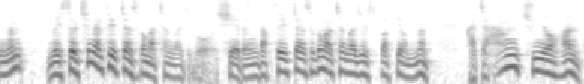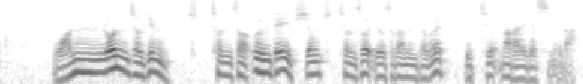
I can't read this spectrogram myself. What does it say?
이는 리서치 멘토 입장에서도 마찬가지고 쉐도잉 닥터 입장에서도 마찬가지일 수밖에 없는 가장 중요한 원론적인 추천서, 의대 입시용 추천서 요소라는 점을 잊지 말아야겠습니다.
